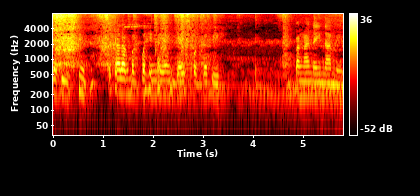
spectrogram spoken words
Gabi. Saka lang magpahinga yan guys pag Panganay namin.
